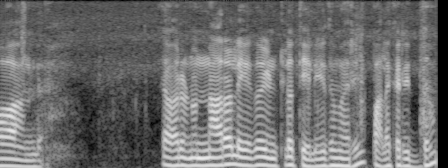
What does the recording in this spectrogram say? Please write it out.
బాగుంది. ఎవరైనా ఉన్నారో లేదో ఇంట్లో తెలియదు మరి. పలకరిద్దాం.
